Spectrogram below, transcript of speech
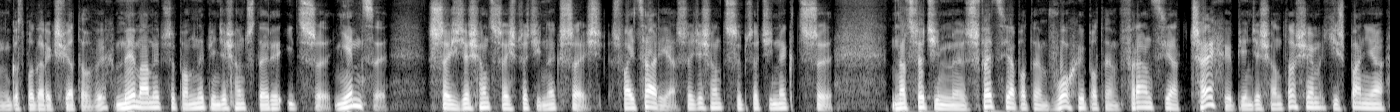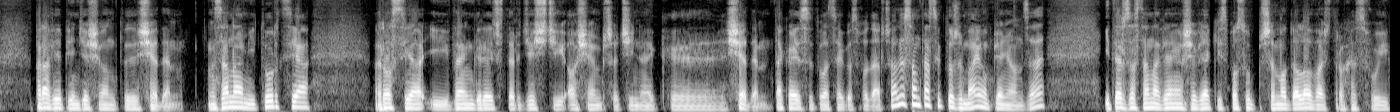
gospodarek światowych. My mamy, przypomnę, 54,3. Niemcy 66,6. Szwajcaria 63,3. Na trzecim Szwecja, potem Włochy, potem Francja, Czechy 58, Hiszpania prawie 57. Za nami Turcja Rosja i Węgry 48,7. Taka jest sytuacja gospodarcza, ale są tacy, którzy mają pieniądze i też zastanawiają się, w jaki sposób przemodelować trochę swój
